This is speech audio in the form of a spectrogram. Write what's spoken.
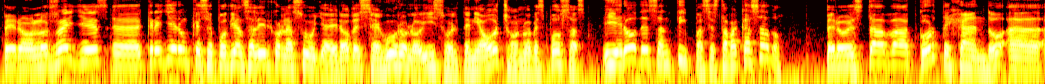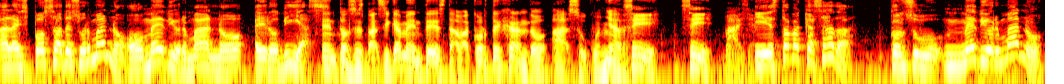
Pero los reyes eh, creyeron que se podían salir con la suya. Herodes seguro lo hizo, él tenía ocho o nueve esposas. Y Herodes Antipas estaba casado pero estaba cortejando a, la esposa de su hermano, o medio hermano, Herodías. Entonces, básicamente, estaba cortejando a su cuñada. Sí, sí. Vaya. Y estaba casada con su medio hermano.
